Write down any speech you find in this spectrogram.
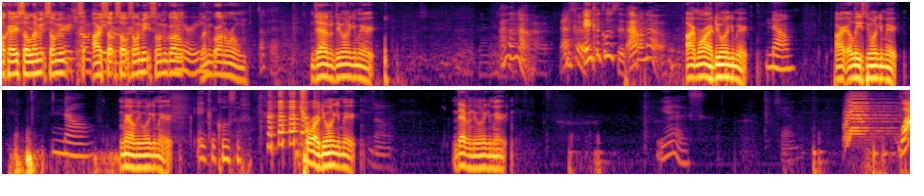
Okay, so let me so let Very me so, strong all right so, statement, so so let me so let me go on Very. let me go on the room. Okay. Jasmine, do you want to get married? I don't know. That's a, Inconclusive. I don't know. All right, Mariah, do you want to get married? No, All right, Elyse, do you want to get married? No. Marilyn, you want to get married? Inconclusive. Troy, do you want to get married? No. Devyn, do you want to get married? Yes. why?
